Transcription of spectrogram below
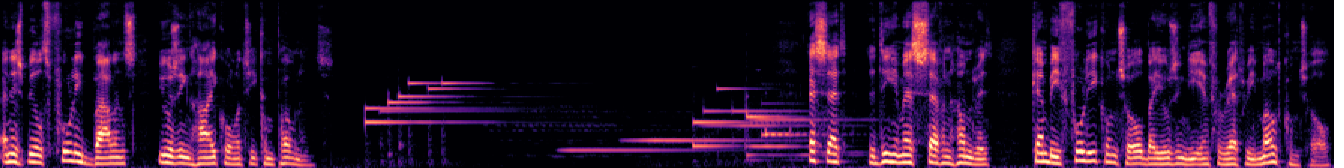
and is built fully balanced using high quality components. As said, the DMS 700 can be fully controlled by using the infrared remote control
